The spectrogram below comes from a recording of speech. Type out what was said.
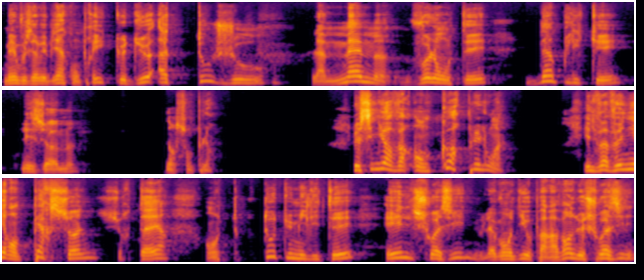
mais vous avez bien compris que Dieu a toujours la même volonté d'impliquer les hommes dans son plan. Le Seigneur va encore plus loin. Il va venir en personne sur terre, en toute humilité, et il choisit, nous l'avons dit auparavant, de choisir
